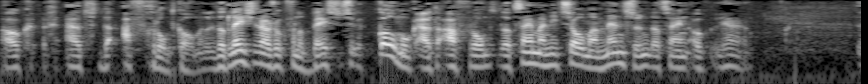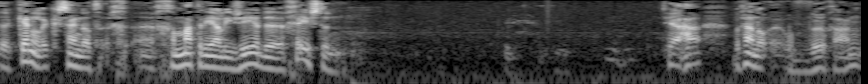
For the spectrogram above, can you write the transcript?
ook uit de afgrond komen. Dat lees je trouwens ook van het beest. Ze komen ook uit de afgrond. Dat zijn maar niet zomaar mensen. Dat zijn ook, ja, uh, kennelijk zijn dat uh, gematerialiseerde geesten. Ja, we gaan nog, of we gaan,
